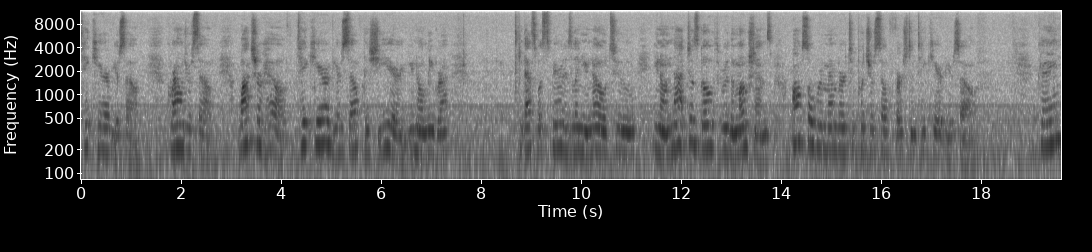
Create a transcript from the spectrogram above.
take care of yourself. Ground yourself. Watch your health. Take care of yourself this year. You know, Libra, that's what Spirit is letting you know to, you know, not just go through the motions. Also remember to put yourself first and take care of yourself. Okay?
